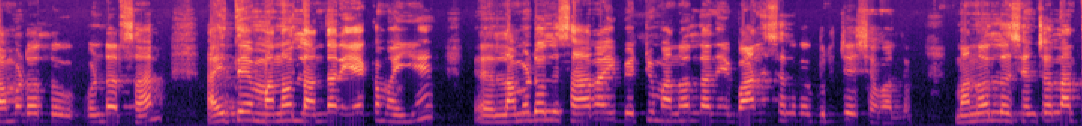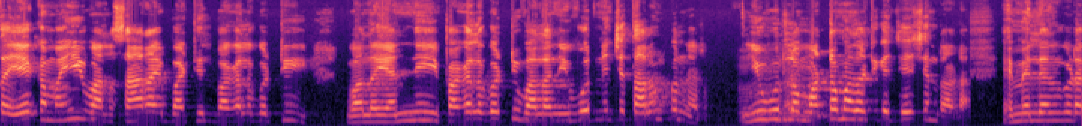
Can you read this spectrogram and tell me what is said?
లమ్మడోళ్ళు ఉండరు సార్. అయితే మనోళ్ళు అందరు ఏకమయ్యి ఏ, లమ్మడోళ్ళు సారాయి పెట్టి మనోళ్ళని బానిసలుగా గురి చేసేవాళ్ళు. మనోళ్ళు సెంచోళ్ళంతా ఏకమయ్యి వాళ్ళ సారాయి బట్టీలు పగలగొట్టి వాళ్ళ అన్ని పగలగొట్టి వాళ్ళని ఊరి నుంచి తరుముకున్నారు. ఈ ఊర్లో మొట్టమొదటిగా చేసిండ్రు రాడ ఎమ్మెల్యేని కూడా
